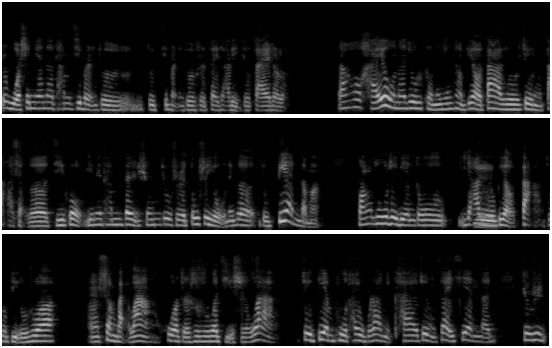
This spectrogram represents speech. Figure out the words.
就我身边的，他们基本上就就基本上就是在家里就待着了。然后还有呢，就是可能影响比较大的就是这种大小的机构，因为他们本身就是都是有那个有店的嘛。房租这边都压力都比较大，就比如说，嗯，上百万，或者是说几十万，这店铺他又不让你开，这种在线的，就是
